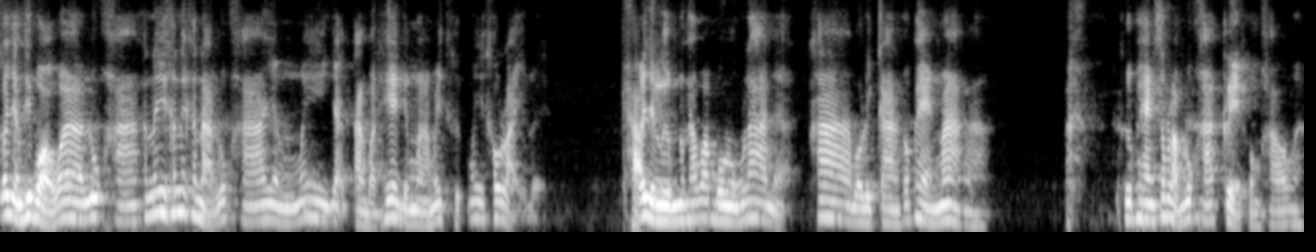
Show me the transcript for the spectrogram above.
ก็อย่างที่บอกว่าลูกค้าขนาดนี้ขนาดลูกค้ายังไม่ต่างประเทศยังมาไม่ถึงไม่เท่าไหร่เลยครับแล้วอย่าลืมนะครับว่าบงลงราชเนี่ย ค่าบริการเขาแพงมากนะ คือแพงสำหรับลูกค้าเกรดของเขาอะ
